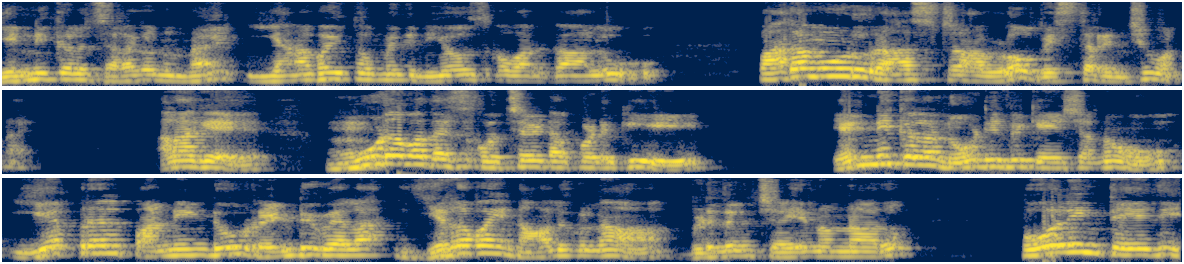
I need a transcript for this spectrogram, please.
ఎన్నికలు జరగనున్నాయి. ఎనభై తొమ్మిది నియోజకవర్గాలు పదమూడు రాష్ట్రాల్లో విస్తరించి ఉన్నాయి. అలాగే మూడవ దశకు వచ్చేటప్పటికి ఎన్నికల నోటిఫికేషన్ ఏప్రిల్ పన్నెండు రెండు వేల ఇరవై నాలుగున విడుదల చేయనున్నారు. పోలింగ్ తేదీ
